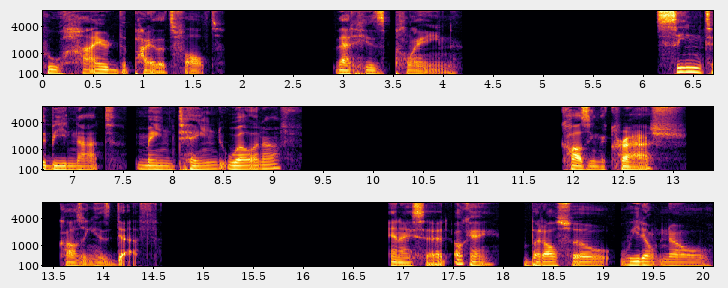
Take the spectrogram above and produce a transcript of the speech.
who hired the pilot's fault that his plane seemed to be not maintained well enough, causing the crash, causing his death. And I said, okay, but also we don't know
